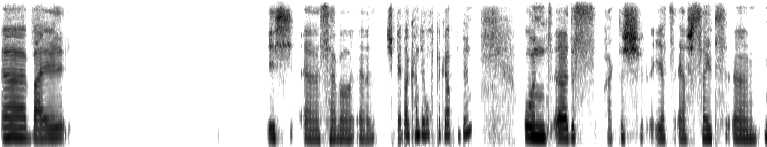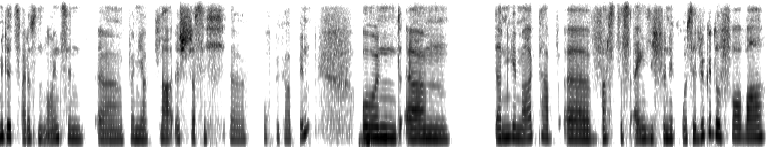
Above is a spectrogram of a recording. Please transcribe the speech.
äh, weil ich äh, selber äh, später erkannte Hochbegabte bin. Und äh, das praktisch jetzt erst seit äh, Mitte 2019 äh, bei mir klar ist, dass ich äh, hochbegabt bin. Und ähm, dann gemerkt habe, was das eigentlich für eine große Lücke davor war,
